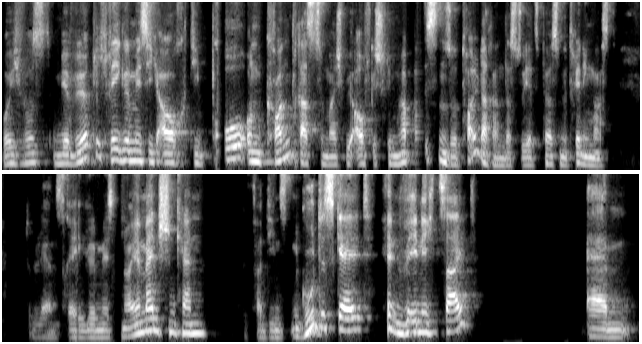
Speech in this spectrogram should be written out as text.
Wo ich wusste, mir wirklich regelmäßig auch die Pro und Kontras zum Beispiel aufgeschrieben habe. Was ist denn so toll daran, dass du jetzt Personal Training machst? Du lernst regelmäßig neue Menschen kennen, verdienst ein gutes Geld in wenig Zeit ähm,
